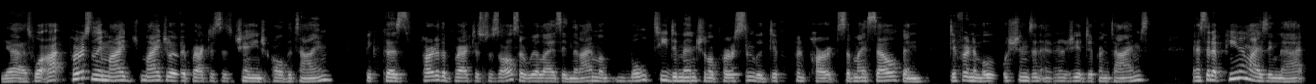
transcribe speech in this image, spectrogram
Yes. Well, I, personally, my my joy practices change all the time because part of the practice was also realizing that I'm a multi-dimensional person with different parts of myself and different emotions and energy at different times. And instead of penalizing that,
